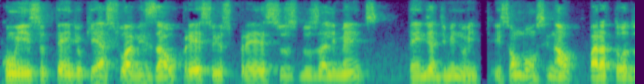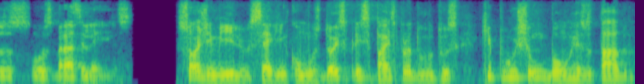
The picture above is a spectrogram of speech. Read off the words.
com isso, tende o que? A suavizar o preço e os preços dos alimentos tendem a diminuir. Isso é um bom sinal para todos os brasileiros. Soja e milho seguem como os dois principais produtos que puxam um bom resultado.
